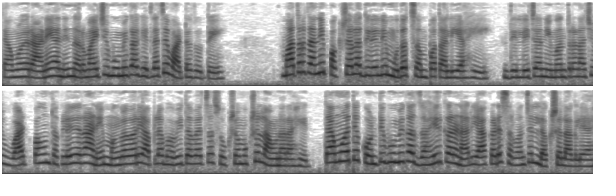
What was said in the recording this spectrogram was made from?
त्यामुळे राणे यांनी नरमाईची भूमिका घेतल्याचे वाटत होते. मात्र त्यांनी पक्षाला दिलेली मुदत संपत आली आहे. दिल्लीच्या निमंत्रणाची वाट पाहून थकलेले राणे मंगळवारी आपल्या भवितव्याचा सूक्ष्मोक्ष लावणार आहेत. त्यामुळे ते कोणती भूमिका जाहीर करणार याकडे सर्वांचे लक्ष लागले आहे.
